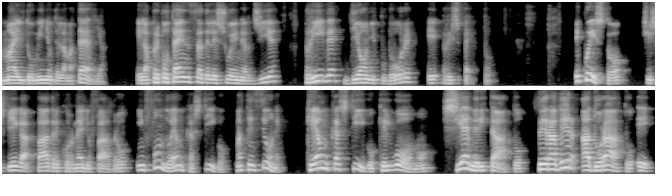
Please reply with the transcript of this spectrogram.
ma il dominio della materia e la prepotenza delle sue energie prive di ogni pudore e rispetto. E questo, ci spiega padre Cornelio Fabro, in fondo è un castigo, ma attenzione, che è un castigo che l'uomo si è meritato per aver adorato e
